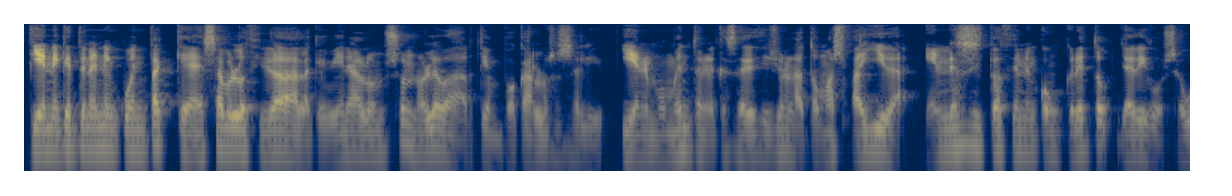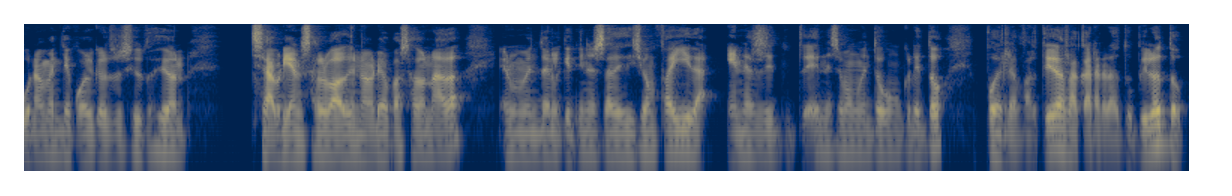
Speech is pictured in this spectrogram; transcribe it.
tiene que tener en cuenta que a esa velocidad a la que viene Alonso no le va a dar tiempo a Carlos a salir. Y en el momento en el que esa decisión la tomas fallida en esa situación en concreto, ya digo, seguramente en cualquier otra situación se habrían salvado y no habría pasado nada. En el momento en el que tienes esa decisión fallida en ese, en ese momento concreto, pues le partidas la carrera a tu piloto.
